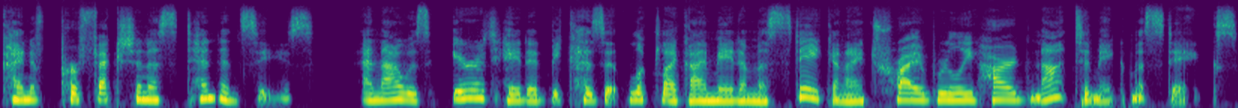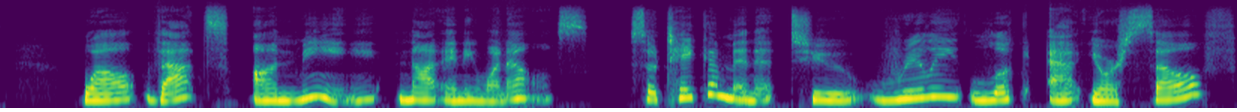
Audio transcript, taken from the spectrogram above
kind of perfectionist tendencies. And I was irritated because it looked like I made a mistake and I tried really hard not to make mistakes. Well, that's on me, not anyone else. So take a minute to really look at yourself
